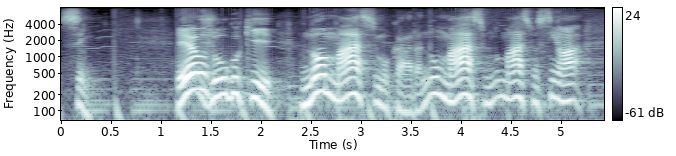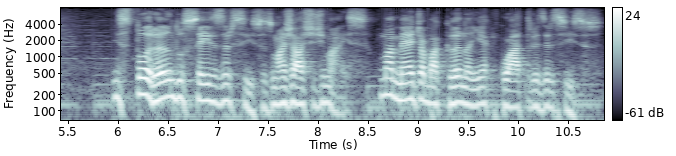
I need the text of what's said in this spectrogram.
Sim. Eu julgo que no máximo, cara, no máximo, no máximo, assim, ó, estourando seis exercícios, mas já acho demais. Uma média bacana aí é quatro exercícios,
